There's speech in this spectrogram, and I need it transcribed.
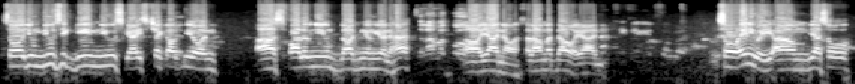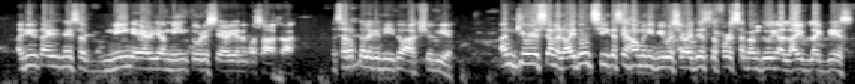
So, yung music game news, guys, check out niyo yun. Uh, follow niyo yung vlog niyo yun, ha? Salamat po. Oh, yan, oh. Salamat daw, yan. So, anyway, um, yeah, so, andito tayo ngayon sa main area, main tourist area ng Osaka. Ang sarap talaga dito, actually, eh. I'm curious lang, ano, I don't see kasi how many viewers are this. The first time I'm doing a live like this.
